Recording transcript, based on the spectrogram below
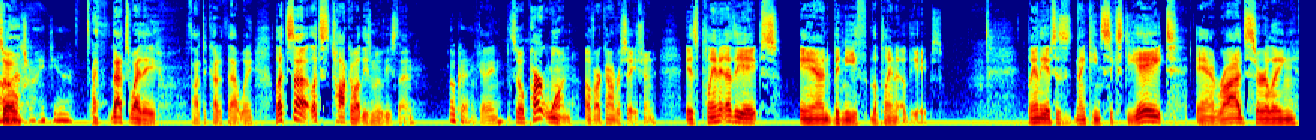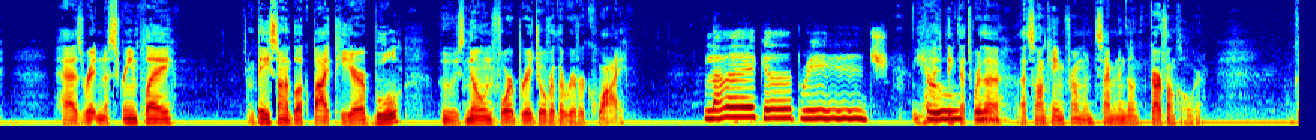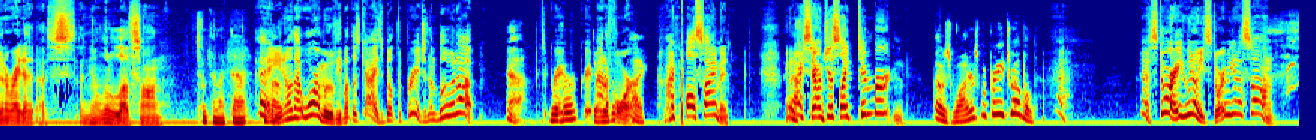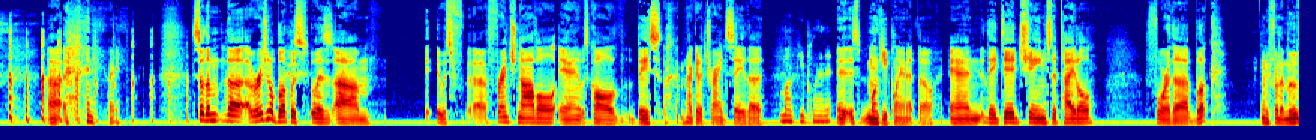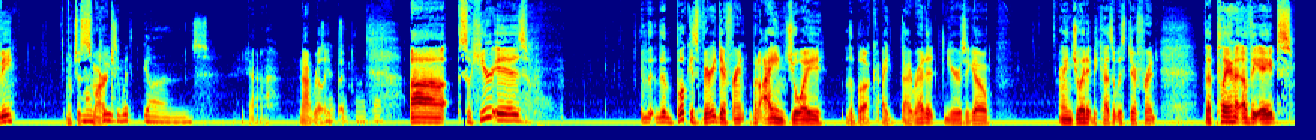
So oh, that's right. Yeah. I th- that's why they thought to cut it that way. Let's uh, let's talk about these movies then. Okay. Okay. So part one of our conversation is Planet of the Apes and Beneath the Planet of the Apes. Planet of the Apes is 1968, and Rod Serling has written a screenplay based on a book by Pierre Boulle, who's known for Bridge over the River Kwai. Like a bridge. Yeah, I think that's where the that song came from when Simon and Garfunkel were going to write a, a you know, a little love song. Something like that. Hey, About- you know that war movie about those guys who built the bridge and then blew it up? Yeah. It's a great, River, great metaphor. I'm Paul Simon, and I sound just like Tim Burton. Those waters were pretty troubled. Yeah, story. We don't need story. We got a song. uh, anyway, so the the original book was was um, it, it was a French novel, and it was called base. I'm not going to try and say the Monkey Planet. It's Monkey Planet, though, and they did change the title for the book, I mean, for the movie, which is Monkeys smart. with guns. Yeah, not really, but like that? uh, so here is the, the book is very different, but I enjoy the book. I I read it years ago. I enjoyed it because it was different. The Planet of the Apes,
